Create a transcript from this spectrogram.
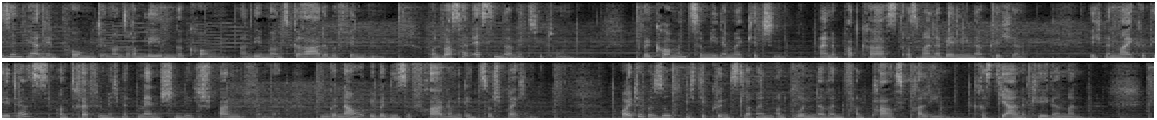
Wie sind wir an den Punkt in unserem Leben gekommen, an dem wir uns gerade befinden? Und was hat Essen damit zu tun? Willkommen zu Meet in My Kitchen, einem Podcast aus meiner Berliner Küche. Ich bin Maike Peters und treffe mich mit Menschen, die ich spannend finde, um genau über diese Frage mit ihnen zu sprechen. Heute besucht mich die Künstlerin und Gründerin von Pars Pralinen, Christiane Kegelmann.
